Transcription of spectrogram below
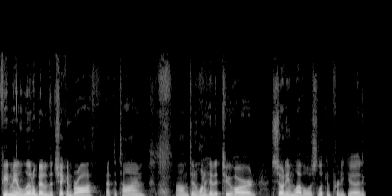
feeding me a little bit of the chicken broth at the time. Um, didn't want to hit it too hard sodium level was looking pretty good. It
